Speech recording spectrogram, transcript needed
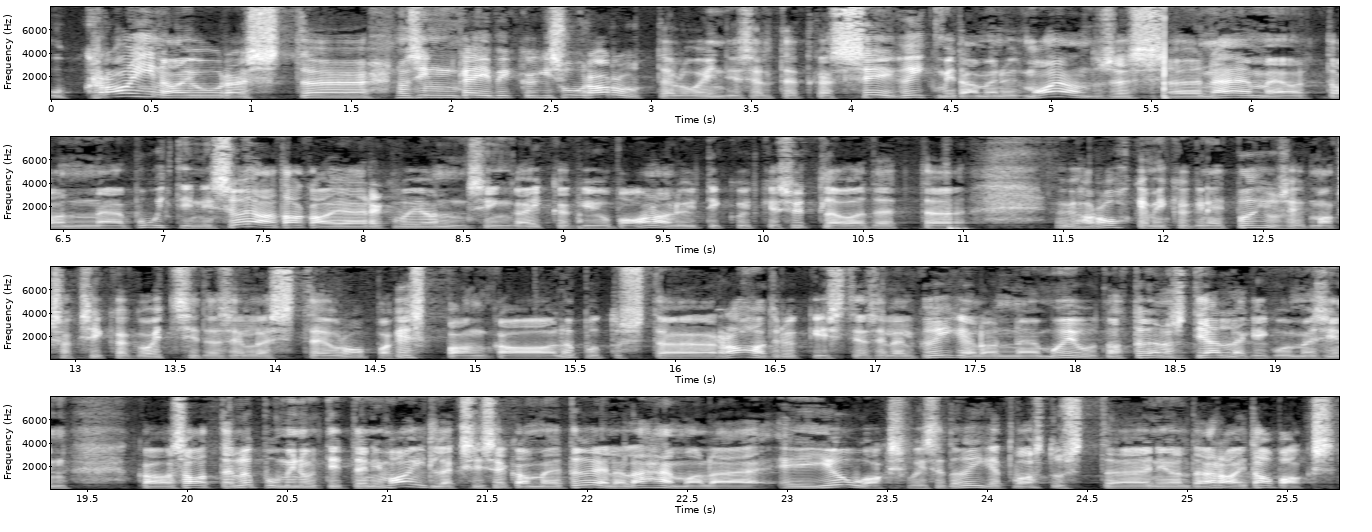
Ukraina juurest, eh, no siin käib ikkagi suur arutelu endiselt, et kas see kõik, mida me nüüd majanduses eh, näeme, et on Putini sõja tagajärg või on siin ka ikkagi juba analüütikuid, kes ütlevad, et eh, üha rohkem ikkagi neid põhjuseid maksaks ikkagi otsida sellest Euroopa Keskpanga lõputust rahatrükist ja sellel kõigel on mõjud. noh, tõenäoliselt jällegi, kui me siin ka saate lõpuminutiteni vaidleks, siis ega me tõele lähemale ei jõuaks või seda õiget vastust nii-öelda ära ei tabaks.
